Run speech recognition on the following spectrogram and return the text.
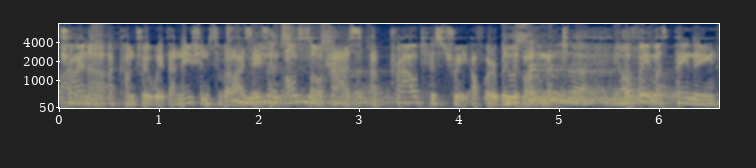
China, a country with a nation civilization, also has a proud history of urban development. The famous painting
